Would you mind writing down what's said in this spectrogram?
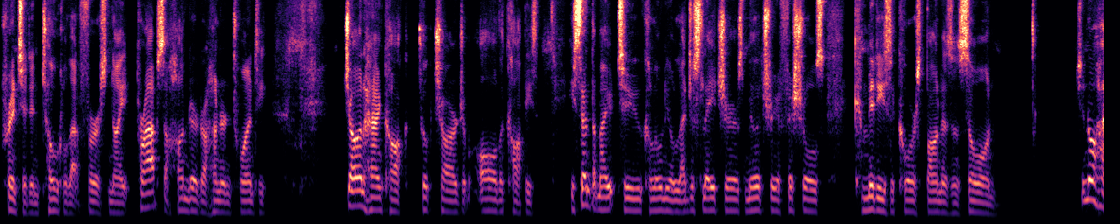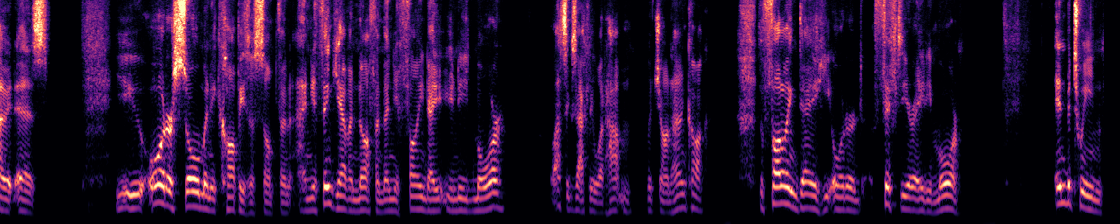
printed in total that first night, perhaps 100 or 120. John Hancock took charge of all the copies. He sent them out to colonial legislatures, military officials, committees of correspondence, and so on. But you know how it is. You order so many copies of something and you think you have enough, and then you find out you need more. Well, that's exactly what happened with John Hancock. The following day, he ordered 50 or 80 more. In between,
